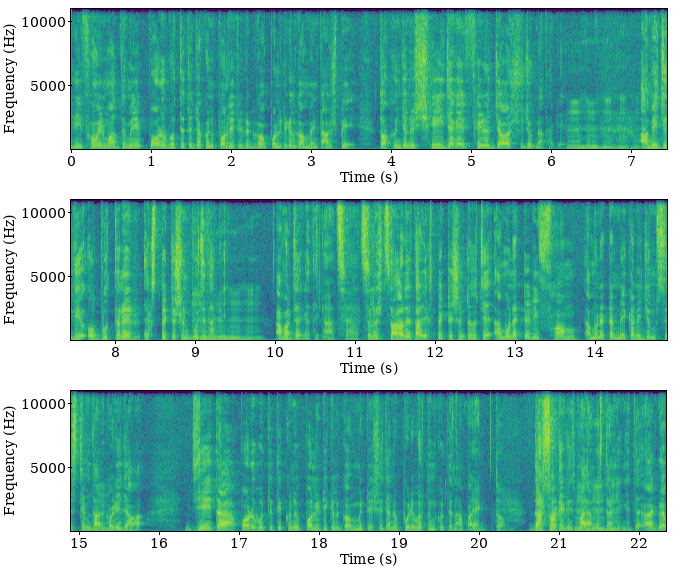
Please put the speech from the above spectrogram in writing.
রিফর্মের মাধ্যমে পরবর্তীতে যখন পলিটিক্যাল পলিটিক্যাল গভর্নমেন্ট আসবে তখন যেন সেই জায়গায় ফেরত যাওয়ার সুযোগ না থাকে। আমি যদি অভ্যুত্থানের এক্সপেকটেশন বুঝে থাকি আমার জায়গা থেকে আচ্ছা, আচ্ছা, তাহলে তাহলে তার এক্সপেকটেশনটা হচ্ছে এমন একটা রিফর্ম এমন একটা মেকানিজম সিস্টেম দাঁড় করিয়ে যাওয়া। যেটা পরবর্তীতে কোনো পলিটিক্যাল গভর্নমেন্ট এসে যেন পরিবর্তন করতে না পারে। একদম। That's what it is my understanding একদম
